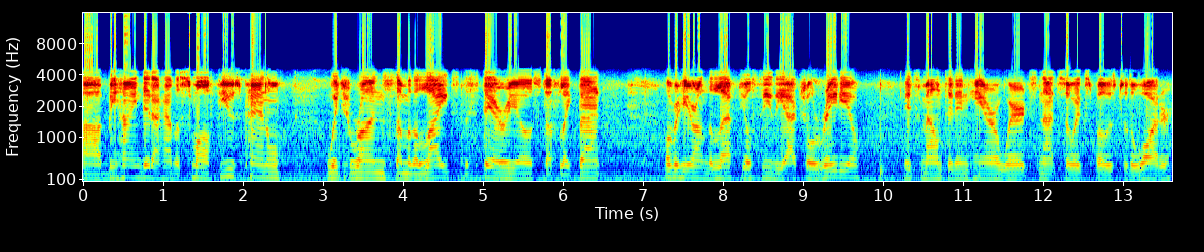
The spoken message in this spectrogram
Uh, behind it, I have a small fuse panel which runs some of the lights, the stereo, stuff like that. Over here on the left you'll see the actual radio. It's mounted in here where it's not so exposed to the water.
